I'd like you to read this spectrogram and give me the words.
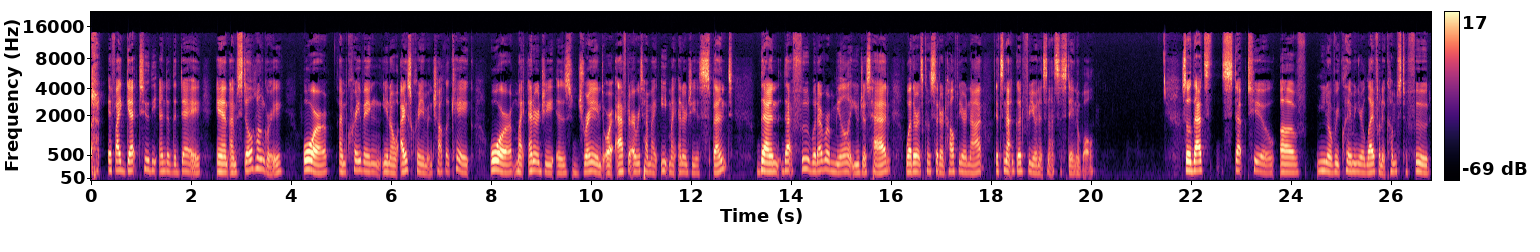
if i get to the end of the day and i'm still hungry or i'm craving you know ice cream and chocolate cake or my energy is drained or after every time i eat my energy is spent then that food whatever meal that you just had whether it's considered healthy or not it's not good for you and it's not sustainable. So that's step two of you know reclaiming your life when it comes to food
